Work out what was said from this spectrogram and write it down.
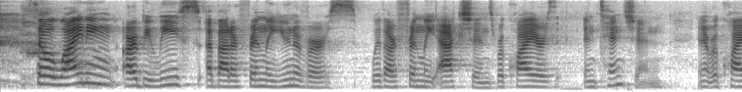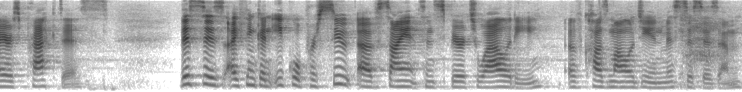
so, aligning our beliefs about our friendly universe with our friendly actions requires intention and it requires practice. This is, I think, an equal pursuit of science and spirituality, of cosmology and mysticism.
